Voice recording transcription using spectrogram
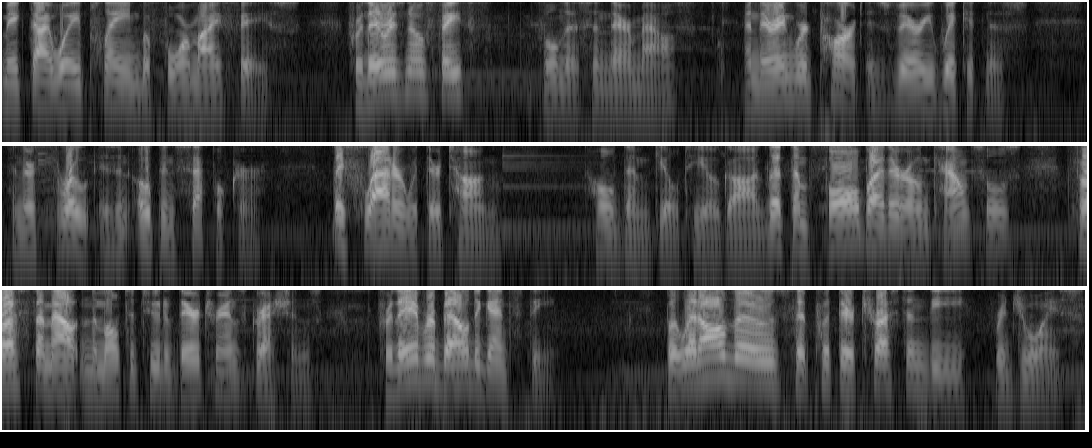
Make thy way plain before my face, for there is no faithfulness in their mouth, and their inward part is very wickedness, and their throat is an open sepulchre. They flatter with their tongue. Hold them guilty, O God. Let them fall by their own counsels. Thrust them out in the multitude of their transgressions, for they have rebelled against thee. But let all those that put their trust in thee rejoice.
